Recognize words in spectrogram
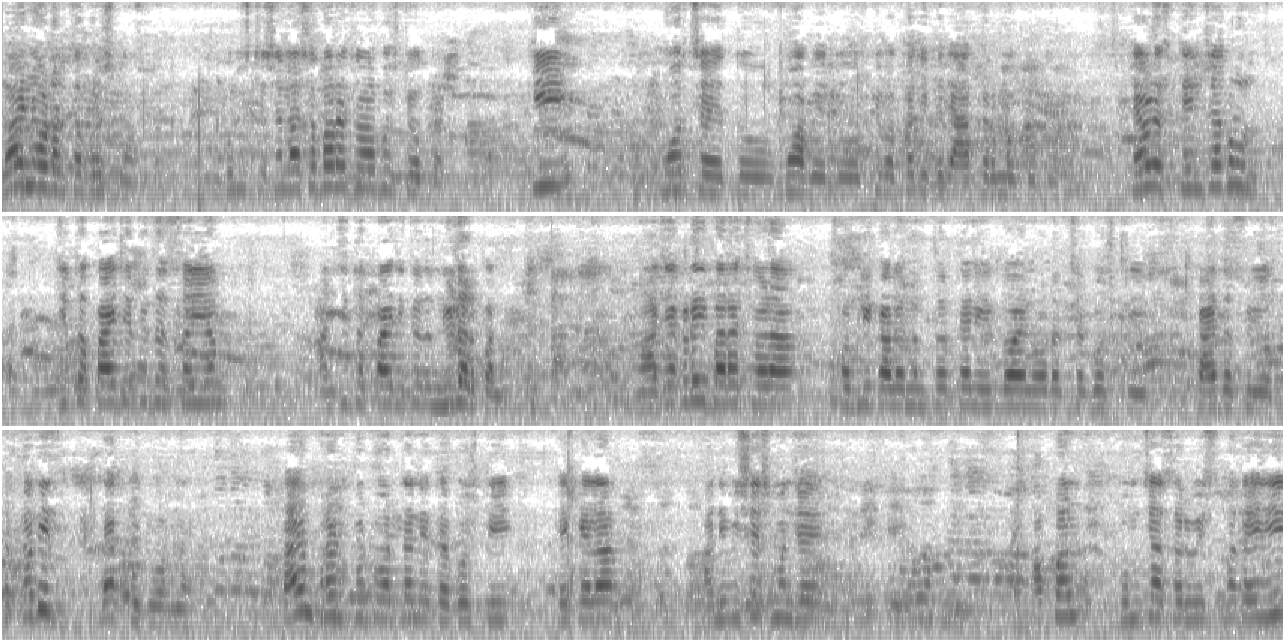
लॉ अँड ऑर्डरचा प्रश्न असतो. पोलीस स्टेशनला अशा बऱ्याच वेळा गोष्टी होतात की मोर्चा येतो मॉब येतो किंवा कधी कधी आक्रमक होतो. त्यावेळेस त्यांच्याकडून जिथं पाहिजे तिथं संयम आणि जिथं पाहिजे तिथं निडरपणा. माझ्याकडेही बऱ्याच वेळा पब्लिक आल्यानंतर त्यांनी लॉ अँड ऑर्डरच्या गोष्टी कायदा सुव्यवस्था कधीच बॅक फूटवर नाही. कायम फ्रंट फूटवर त्यांनी त्या गोष्टी हे केल्या. आणि विशेष म्हणजे आपण तुमच्या सर्व्हिसमध्येही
